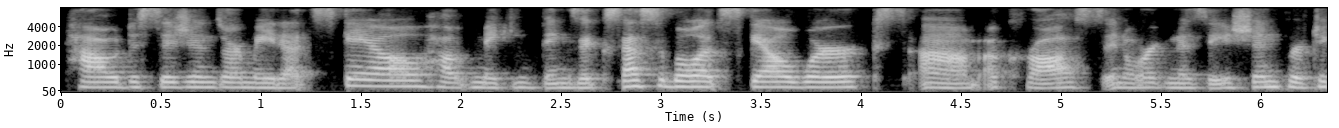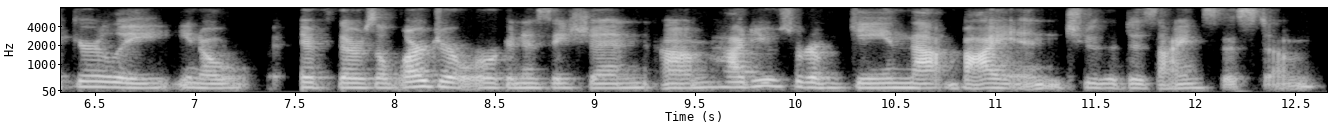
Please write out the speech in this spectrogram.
how decisions are made at scale, how making things accessible at scale works um, across an organization, particularly, you know, if there's a larger organization, um, how do you sort of gain that buy-in to the design system?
